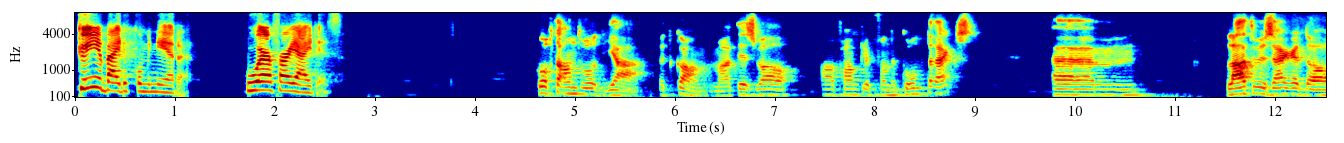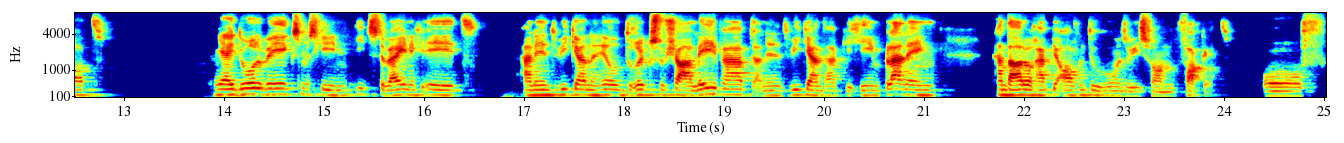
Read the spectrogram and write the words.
Kun je beide combineren? Hoe ervaar jij dit? Korte antwoord ja, het kan. Maar het is wel afhankelijk van de context. Um, laten we zeggen dat jij door de week misschien iets te weinig eet en in het weekend een heel druk sociaal leven hebt en in het weekend heb je geen planning en daardoor heb je af en toe gewoon zoiets van fuck it. Of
